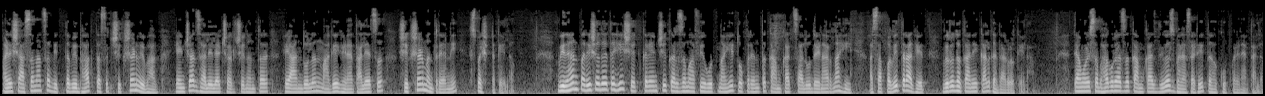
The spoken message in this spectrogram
आणि शासनाचा वित्त विभाग तसंच शिक्षण विभाग यांच्यात झालेल्या चर्चेनंतर हे आंदोलन मागे घेण्यात आल्याचं शिक्षण मंत्र्यांनी स्पष्ट केलं. विधान परिषदेतही शेतकऱ्यांची कर्जमाफी होत नाही तोपर्यंत कामकाज चालू देणार नाही असा पवित्रा घेत विरोधकांनी काल गदारोळ केला. त्यामुळे सभागृहाचं कामकाज दिवसभरासाठी तहकूब करण्यात आलं.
